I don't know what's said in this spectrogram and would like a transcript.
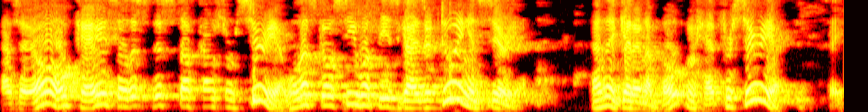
and say, "Oh, okay, so this this stuff comes from Syria. Well, let's go see what these guys are doing in Syria." And they'd get in a boat and head for Syria. See?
